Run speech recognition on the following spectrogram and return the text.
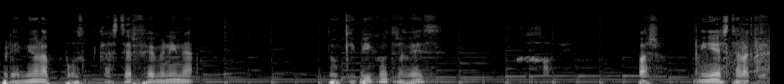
Premio a la podcaster femenina. Donkey Pico otra vez. Joder. Paso. Ni esta la quiero.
